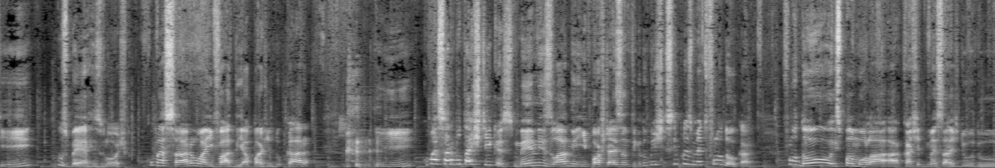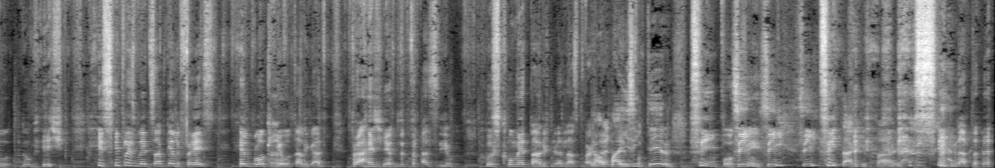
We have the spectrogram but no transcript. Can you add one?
Que os BRs, lógico, começaram a invadir a página do cara e começaram a botar stickers, memes lá em postagens antigas do bicho e simplesmente flodou, cara. Flodou, spamou lá a caixa de mensagem do, do, do bicho e simplesmente sabe o que ele fez? Ele bloqueou, tá ligado? Pra região do Brasil, os comentários nas Pra postagens. o país dele, inteiro. Sim, pô. Sim, sim, sim. Sim. Tá que pariu. Sim, Nathan.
